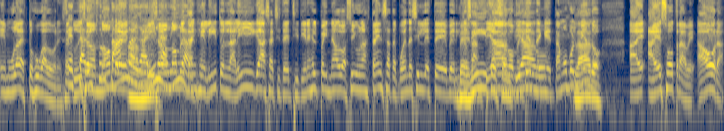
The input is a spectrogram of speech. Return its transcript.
emular a estos jugadores. O sea, Se tú dices los nombres, tú dices los nombres de. Angelito en la liga. O sea, si, te- si tienes el peinado así, unas trenzas, te pueden decir este Benito, Benito, Santiago, ¿me Santiago, entiendes? Que estamos volviendo claro. a, a eso otra vez. Ahora,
